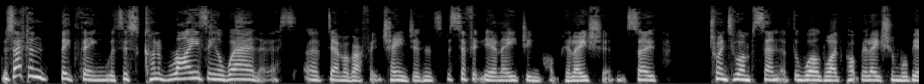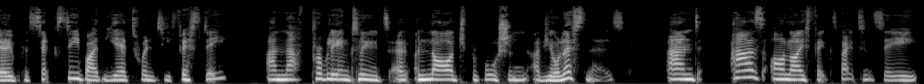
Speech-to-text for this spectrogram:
The second big thing was this kind of rising awareness of demographic changes and specifically an aging population. So 21% of the worldwide population will be over 60 by the year 2050. And that probably includes a, a large proportion of your listeners. And as our life expectancy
